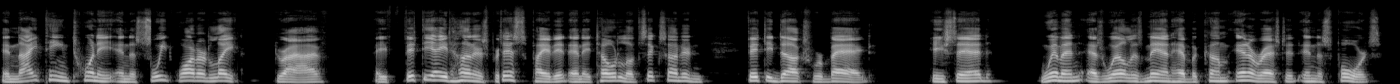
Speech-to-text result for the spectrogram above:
In 1920, in the Sweetwater Lake Drive, a 58 hunters participated and a total of 650 ducks were bagged. He said, Women as well as men have become interested in the sports,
